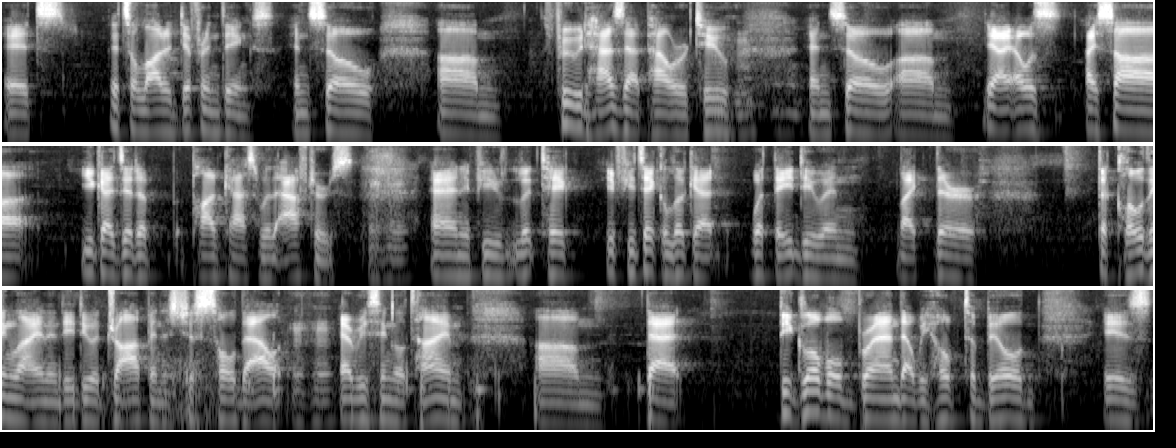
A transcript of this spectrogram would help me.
it's it's a lot of different things, and so. Um, Food has that power too, Mm-hmm. and so um, yeah, I was I saw you guys did a podcast with Afters, Mm-hmm. and if you look, take if you take a look at what they do and like their the clothing line and they do a drop and it's just sold out Mm-hmm. every single time. Um, that the global brand that we hope to build is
